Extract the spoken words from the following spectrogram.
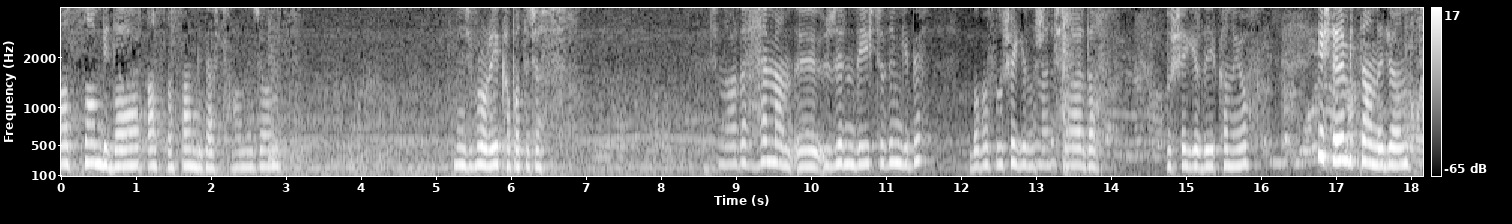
Assam bir dert, asmasam bir dert anlayacağımız. Mecbur orayı kapatacağız. Çınar da hemen e, üzerini değiştirdiğim gibi babası duşa girmiş. Hemen Çınar da duşa girdi yıkanıyor. İşlerim bitti anlayacağınız.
